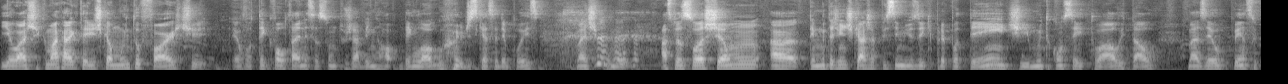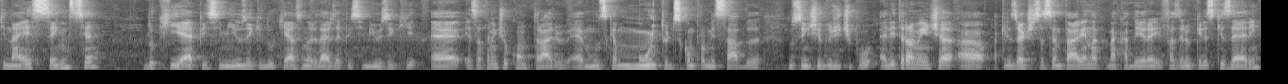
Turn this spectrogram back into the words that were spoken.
E eu acho que uma característica muito forte, eu vou ter que voltar nesse assunto já bem, bem logo, eu disse que ia ser depois, mas tipo, as pessoas chamam. a- tem muita gente que acha PC Music prepotente, muito conceitual e tal, mas eu penso que na essência do que é PC Music, do que é a sonoridade da PC Music, é exatamente o contrário. É música muito descompromissada, no sentido de, tipo, é literalmente a- a- aqueles artistas sentarem na, na cadeira e fazerem o que eles quiserem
